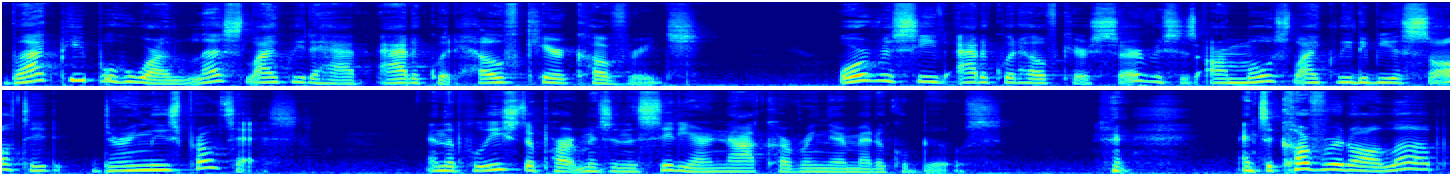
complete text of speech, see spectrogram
Black people who are less likely to have adequate health care coverage or receive adequate healthcare services are most likely to be assaulted during these protests. And the police departments in the city are not covering their medical bills. and to cover it all up,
